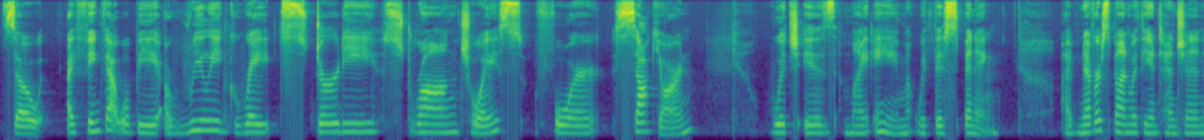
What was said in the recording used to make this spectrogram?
So I think that will be a really great, sturdy, strong choice for sock yarn, which is my aim with this spinning. I've never spun with the intention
